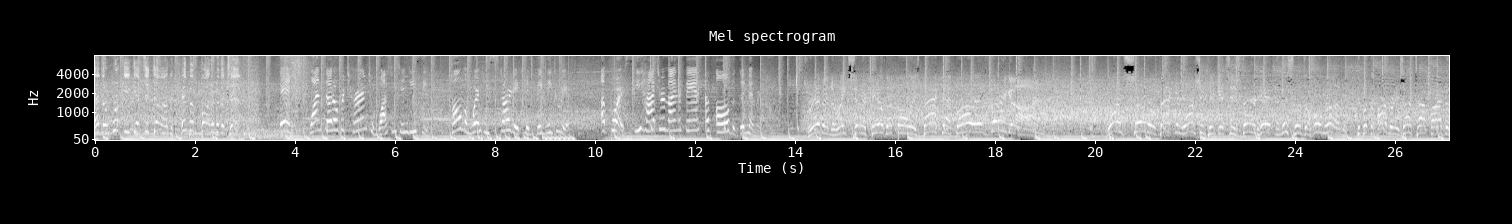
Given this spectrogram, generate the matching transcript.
And the rookie gets it done in the bottom of the 10th. Then, Juan Soto returned to Washington, D.C., home of where he started his big league career. Of course, he had to remind the fans of all the good memories. Driven to right center field. That ball is back. That ball is very gone. Juan Soto back in Washington gets his third hit, and this one's a home run to put the Padres on top five to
